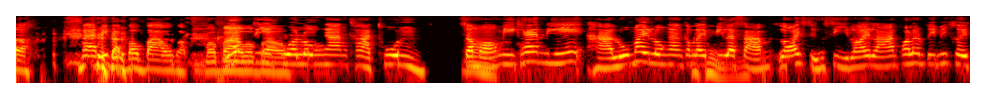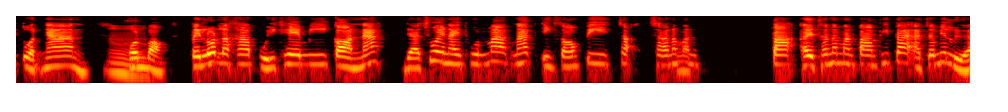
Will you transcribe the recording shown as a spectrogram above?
อไม่อันนี้แบบเบาๆแบบเบาๆรัฐมนตรีเบาๆกลัวโรงงานขาดทุน สมองมีแค่นี้ หารู้ไหมโรงงานกำไรโอ้โหปีละสามร้อยถึงสี่ร้อยล้าน เพราะรัฐมนตรีไม่เคยตรวจงานอืมคนบอกไปลดราคาปุ๋ยเคมีก่อนนะ อย่าช่วยนายทุนมากนัก อีกสองปีชาชาน้ำมันตาไอ้ยชาน้ำมันปาล์มที่ใต้อาจจะไม่เหลือ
